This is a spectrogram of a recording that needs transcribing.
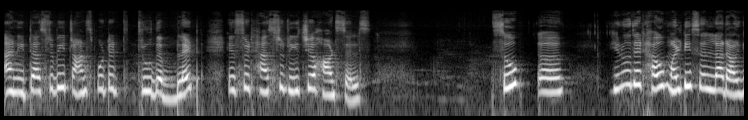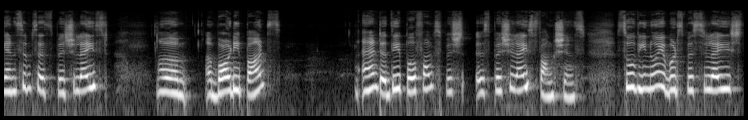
and it has to be transported through the blood if it has to reach your heart cells. So, uh, you know that how multicellular organisms have specialized um, uh, body parts and they perform uh, specialized functions. So, we know about specialized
